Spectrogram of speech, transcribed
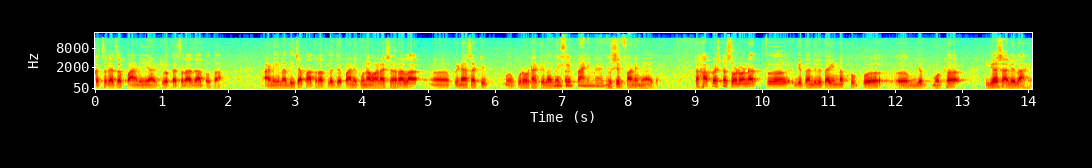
कचऱ्याचं पाणी किंवा कचरा जात होता आणि नदीच्या पात्रातलं ते पाणी पुन्हा वाड्या शहराला अ, पिण्यासाठी अ, पुरवठा केला जातो. दूषित पाणी मिळत दूषित पाणी मिळायचं. तर हा प्रश्न सोडवण्यात अ, गीतांजली ताईंना खूप अ, अ, म्हणजे मोठं यश आलेलं आहे.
